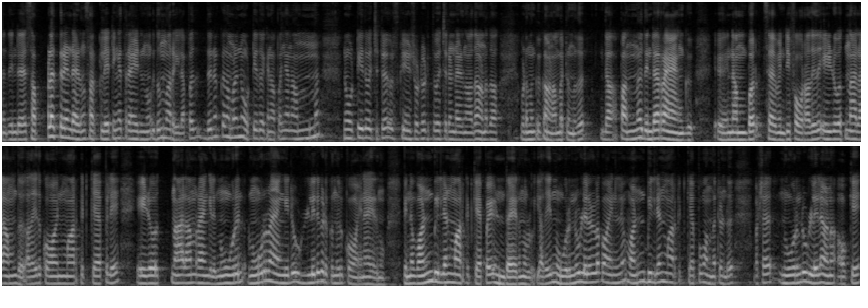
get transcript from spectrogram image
ഇതിന്റെ സപ്ലൈ എത്രയുണ്ടായിരുന്നു? സർക്കുലേറ്റിംഗ് എത്രയായിരുന്നു? ഇതൊന്നും അറിയില്ല. അപ്പോൾ ഇതിനൊക്കെ നമ്മൾ നോട്ട് ചെയ്ത് വെക്കണം. അപ്പോൾ ഞാൻ അന്ന് നോട്ട് ചെയ്ത് വെച്ചിട്ട് ഒരു സ്ക്രീൻഷോട്ട് എടുത്ത് വെച്ചിട്ടുണ്ടായിരുന്നു. അതാണ് ഇതാ ഇവിടെ നിങ്ങൾക്ക് കാണാൻ പറ്റുന്നത്. ഇതാ അപ്പം അന്ന് ഇതിന്റെ റാങ്ക് നമ്പർ സെവന്റി ഫോർ അതായത് എഴുപത്തിനാലാമത് അതായത് കോയിൻ മാർക്കറ്റ് ക്യാപ്പിൽ എഴുപത്തിനാലാം റാങ്കിൽ നൂറ് നൂറ് റാങ്കിന്റെ ഉള്ളിൽ കിടക്കുന്ന ഒരു കോയിനായിരുന്നു പിന്നെ വൺ ബില്യൺ മാർക്കറ്റ് ക്യാപ്പേ ഉണ്ടായിരുന്നുള്ളൂ. അതായത് നൂറിന്റെ ഉള്ളിലുള്ള കോയിനിൽ വൺ ബില്യൺ മാർക്കറ്റ് ക്യാപ്പ് വന്നിട്ടുണ്ട്. പക്ഷേ നൂറിന്റെ ഉള്ളിലാണ്. ഓക്കെ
